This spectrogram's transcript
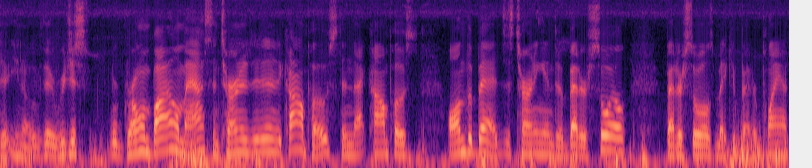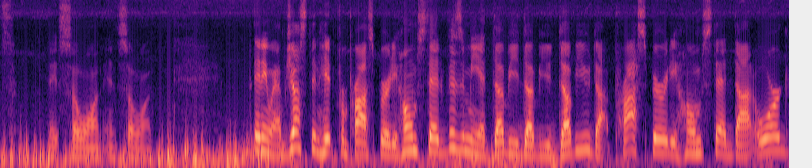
you know, we're just, we're growing biomass and turning it into compost and that compost on the beds is turning into better soil. Better soil is making better plants, and so on and so on. Anyway, I'm Justin Hitt from Prosperity Homestead. Visit me at www.prosperityhomestead.org.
